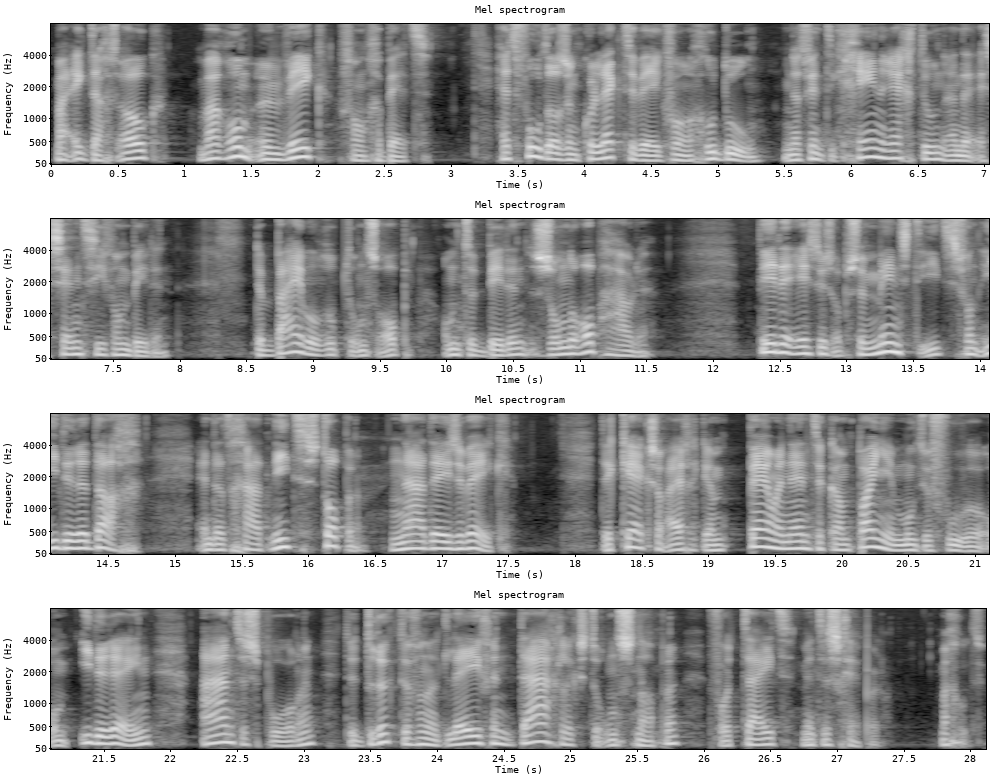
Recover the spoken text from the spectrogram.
Maar ik dacht ook, waarom een week van gebed? Het voelt als een collecteweek voor een goed doel. En dat vind ik geen recht doen aan de essentie van bidden. De Bijbel roept ons op om te bidden zonder ophouden. Bidden is dus op zijn minst iets van iedere dag. En dat gaat niet stoppen na deze week. De kerk zou eigenlijk een permanente campagne moeten voeren om iedereen aan te sporen de drukte van het leven dagelijks te ontsnappen voor tijd met de schepper. Maar goed,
